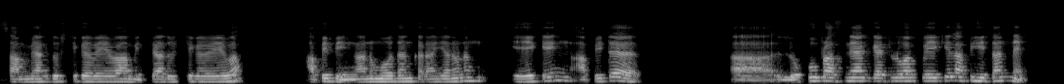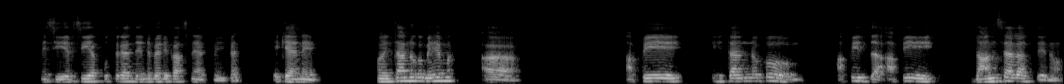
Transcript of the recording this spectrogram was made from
සම්‍යක් දෘෂ්ටික වේවා මිත්‍යා දෘෂ්ටික වේවා අපි පින් අනුමෝදන් කරන් යනවා නම් ඒකෙන් අපිට ලොකු ප්‍රශ්නයක් ගැටලුවක් වෙයි කියලා අපි හිතන්නේ මේ 100ක් උත්තරයක් දෙන්න බැරි ප්‍රශ්නයක් මේක. ඒ කියන්නේ මම හිතන්නකෝ මෙහෙම අපි හිතන්නකෝ අපි අපි දන්සැලක් දෙනවා.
